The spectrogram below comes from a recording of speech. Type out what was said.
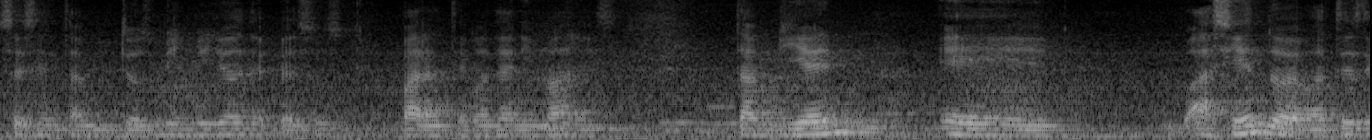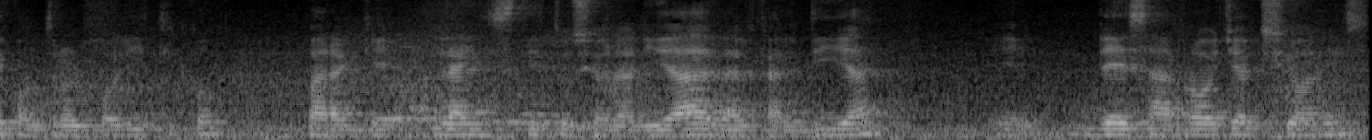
62 mil millones de pesos para temas de animales. También eh, haciendo debates de control político para que la institucionalidad, la alcaldía, eh, desarrolle acciones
